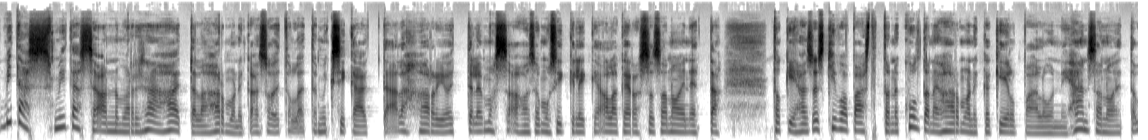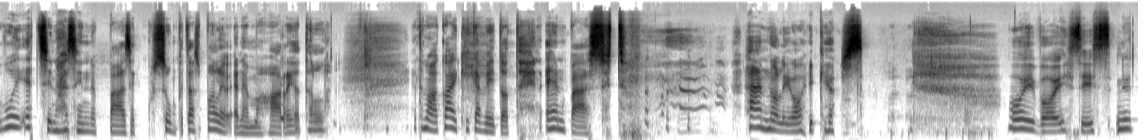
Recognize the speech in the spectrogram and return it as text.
mitäs, mitäs se Anna-Mari, sinä haet tällä harmonikan soitolla, että miksi käyt täällä harjoittelemassa Ahosen musiikkiliikkeen alakerrassa. Sanoin, että tokihan se olisi kiva päästä tuonne kultainen harmonikkakilpailuun, niin hän sanoi, että voi et sinä sinne pääse, kun sun pitäisi paljon enemmän harjoitella. Ja tämä kaikki kävi toteen. En päässyt. Hän oli oikeassa. Voi voi, siis nyt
